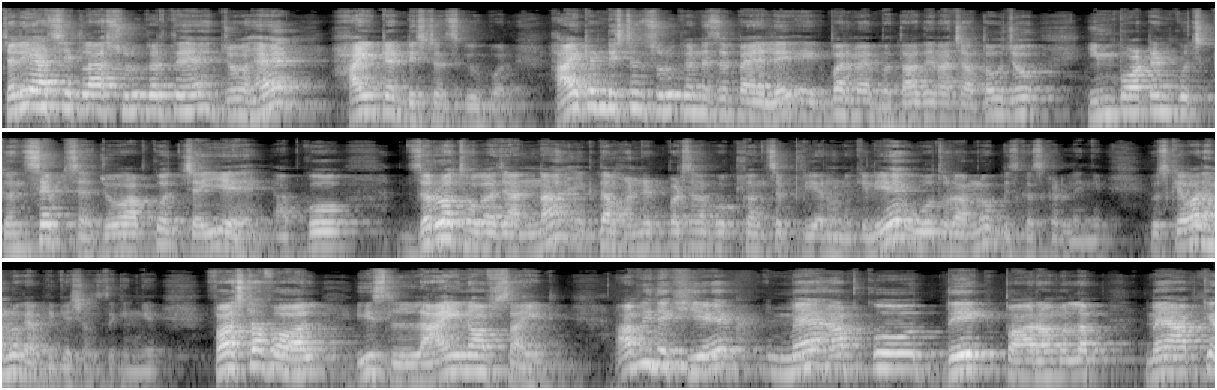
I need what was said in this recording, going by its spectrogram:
चलिए आज की क्लास शुरू करते हैं, जो है हाइट एंड डिस्टेंस के ऊपर। हाइट एंड डिस्टेंस शुरू करने से पहले एक बार मैं बता देना चाहता हूँ, जो इंपॉर्टेंट कुछ कंसेप्ट है, जो आपको चाहिए आपको ज़रूरत होगा जानना, एकदम हंड्रेड परसेंट आपको कंसेप्ट क्लियर होने के लिए, वो थोड़ा हम लोग डिस्कस कर लेंगे। उसके बाद हम लोग एप्लीकेशन देखेंगे। फ़र्स्ट ऑफ़ ऑल इस लाइन ऑफ़ साइट अभी देखिए, मैं आपको देख पा रहा हूँ मतलब मैं आपके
